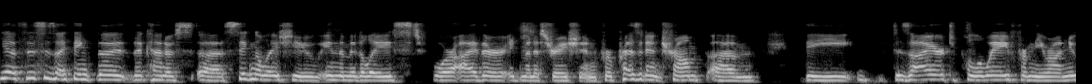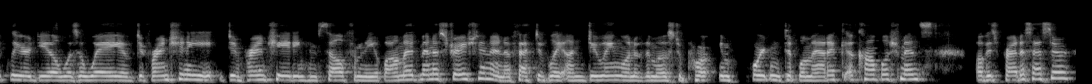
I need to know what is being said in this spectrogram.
Yes, this is, I think, the the kind of uh, signal issue in the Middle East for either administration. For President Trump, um, the desire to pull away from the Iran nuclear deal was a way of differentiating, differentiating himself from the Obama administration and effectively undoing one of the most important diplomatic accomplishments of his predecessor.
